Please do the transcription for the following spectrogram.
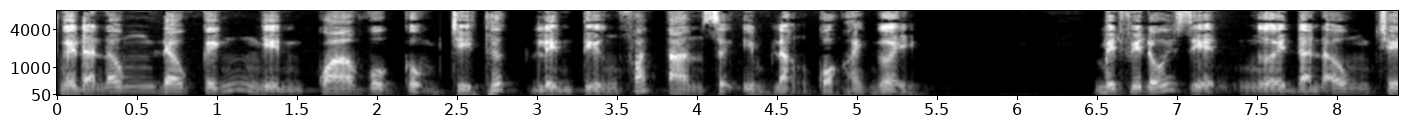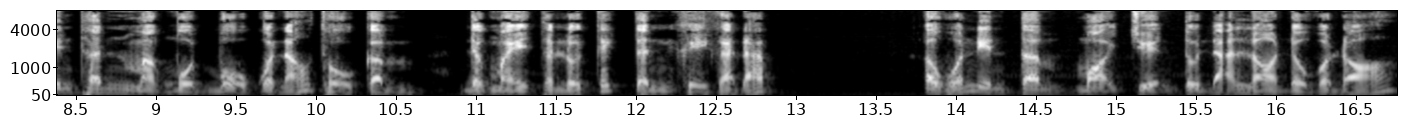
Người đàn ông đeo kính nhìn qua vô cùng tri thức lên tiếng phát tan sự im lặng của hai người. Bên phía đối diện, người đàn ông trên thân mặc một bộ quần áo thổ cầm, được may thật lối cách tân khi khả đáp. Ông Huấn yên tâm, mọi chuyện tôi đã lo đâu vào đó.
